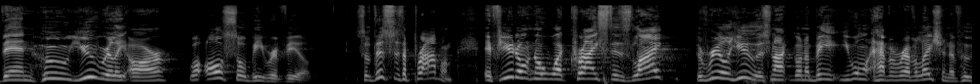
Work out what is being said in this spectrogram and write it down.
then who you really are will also be revealed. So, this is the problem. If you don't know what Christ is like, the real you is not going to be, you won't have a revelation of who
